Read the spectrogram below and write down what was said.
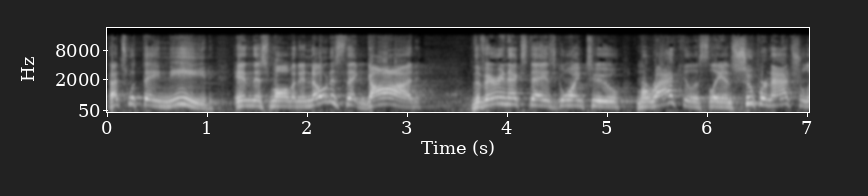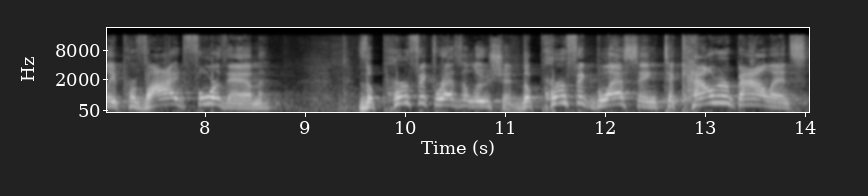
That's what they need in this moment. And notice that God, the very next day, is going to miraculously and supernaturally provide for them the perfect resolution, the perfect blessing to counterbalance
